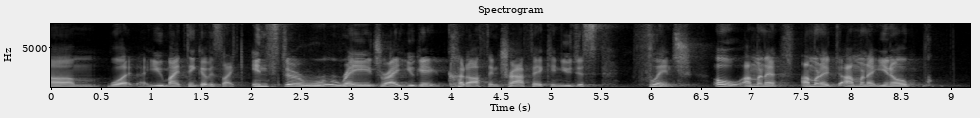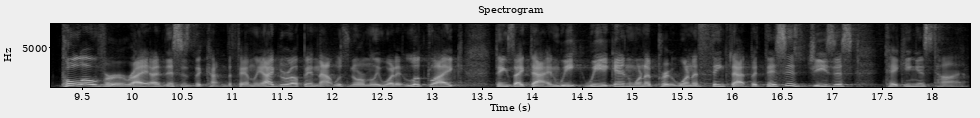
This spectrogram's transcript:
um, what you might think of as like insta rage, right? You get cut off in traffic and you just flinch. Oh, I'm gonna, I'm gonna, I'm gonna, you know, pull over, right? Uh, this is the kind, the family I grew up in. That was normally what it looked like, things like that. And we, we again want to want to think that, but this is Jesus taking his time,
